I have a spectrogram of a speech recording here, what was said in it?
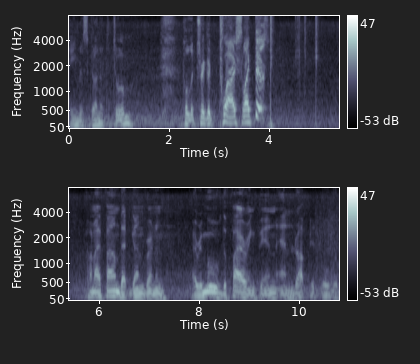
aimed his gun at the tomb, pulled the trigger twice like this. When I found that gun, Vernon, I removed the firing pin and dropped it overboard.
